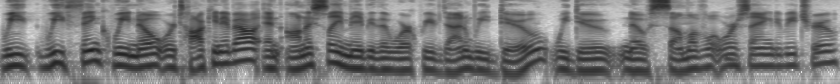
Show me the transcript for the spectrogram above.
We we think we know what we're talking about, and honestly, maybe the work we've done, we do. We do know some of what we're saying to be true.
